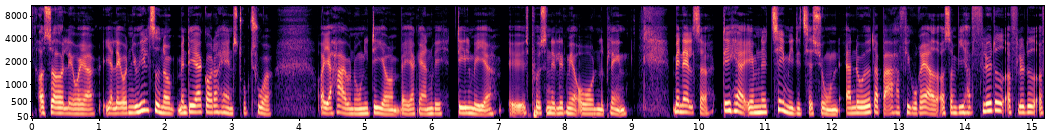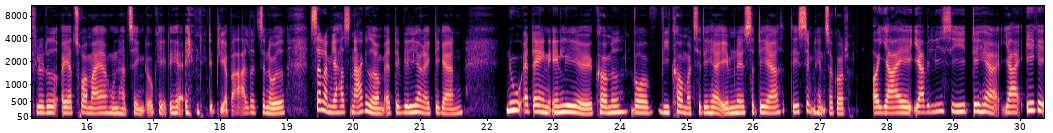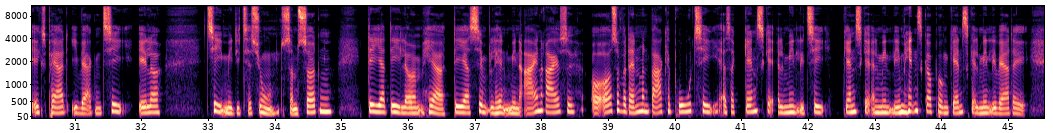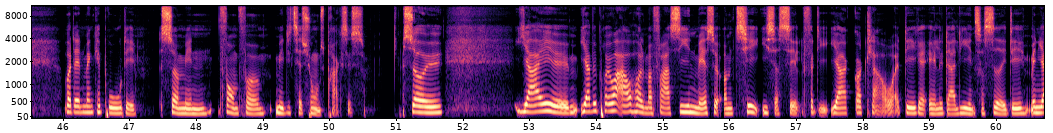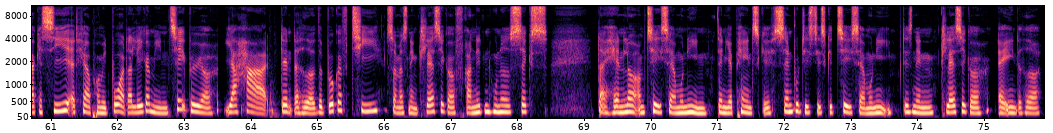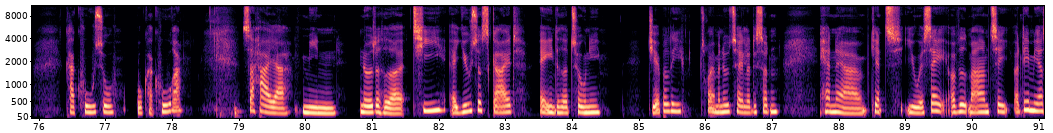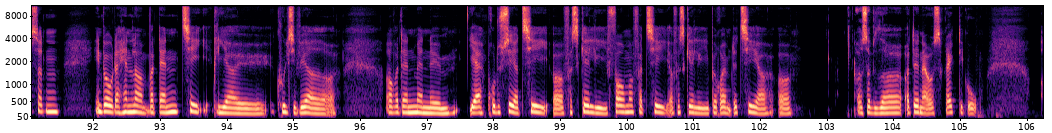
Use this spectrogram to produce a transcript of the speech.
Og så laver jeg, jeg laver den jo hele tiden om, men det er godt at have en struktur. Og jeg har jo nogle idéer om, hvad jeg gerne vil dele med jer øh, på sådan et lidt mere overordnet plan. Men altså, det her emne til meditation er noget, der bare har figureret, og som vi har flyttet og flyttet og flyttet, og jeg tror Maja, hun har tænkt, okay, det her emne, det bliver bare aldrig til noget. Selvom jeg har snakket om, at det vil jeg rigtig gerne. Nu er dagen endelig øh, kommet, hvor vi kommer til det her emne, så det er, det er simpelthen så godt. Og jeg, jeg vil lige sige, det her, jeg er ikke ekspert i hverken te eller te-meditation som sådan. Det, jeg deler om her, det er simpelthen min egen rejse, og også hvordan man bare kan bruge te, altså ganske almindelig te, ganske almindelige mennesker på en ganske almindelig hverdag. Hvordan man kan bruge det som en form for meditationspraksis. Så øh, jeg, øh, jeg vil prøve at afholde mig fra at sige en masse om te i sig selv, fordi jeg er godt klar over, at det ikke er alle, der er lige interesseret i det. Men jeg kan sige, at her på mit bord, der ligger mine tebøger. Jeg har den, der hedder The Book of Tea, som er sådan en klassiker fra 1906, der handler om te-ceremonien, den japanske zen-buddhistiske te-ceremoni. Det er sådan en klassiker af en, der hedder Kakuso Okakura. Så har jeg min noget, der hedder T, A User's Guide, af en, der hedder Tony Jebeli, tror jeg, man udtaler det sådan. Han er kendt i USA og ved meget om te, og det er mere sådan en bog, der handler om, hvordan te bliver øh, kultiveret, og, og hvordan man øh, ja, producerer te, og forskellige former for te, og forskellige berømte teer, og, og så videre. Og den er også rigtig god.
